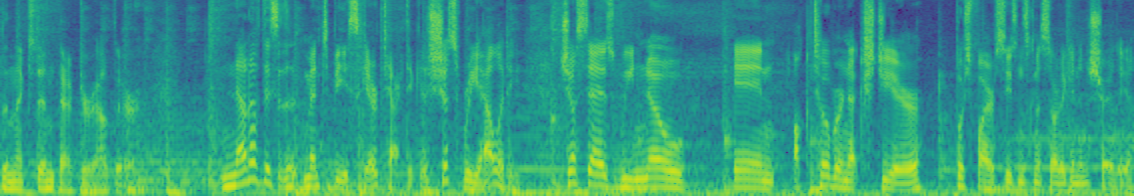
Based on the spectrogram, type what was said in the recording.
the next impactor out there. None of this is meant to be a scare tactic, it's just reality. Just as we know in October next year, bushfire season is going to start again in Australia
